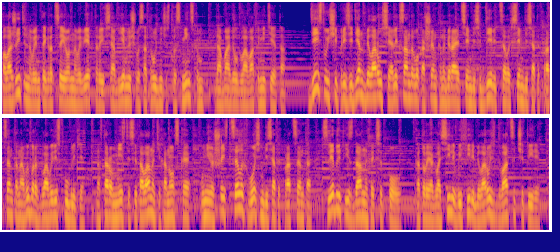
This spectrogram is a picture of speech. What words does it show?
положительного интеграционного вектора и всеобъемлющего сотрудничества с Минском, добавил глава комитета. Действующий президент Беларуси Александр Лукашенко набирает 79,7% на выборах главы республики, на втором месте Светлана Тихановская, у нее 6,8%, следует из данных Exit Poll, которые огласили в эфире Беларусь-24.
